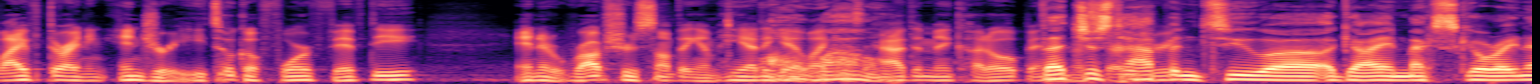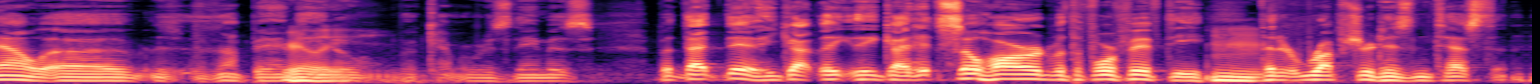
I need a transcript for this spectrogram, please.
life threatening injury. He took a 450 and it ruptured something. And he had to get Oh, like his abdomen cut open. that just surgery. happened to uh, a guy in Mexico right now. Uh, not Bandito. Really? I can't remember what his name is. But that did. He got he got hit so hard with the 450 that it ruptured his intestine.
